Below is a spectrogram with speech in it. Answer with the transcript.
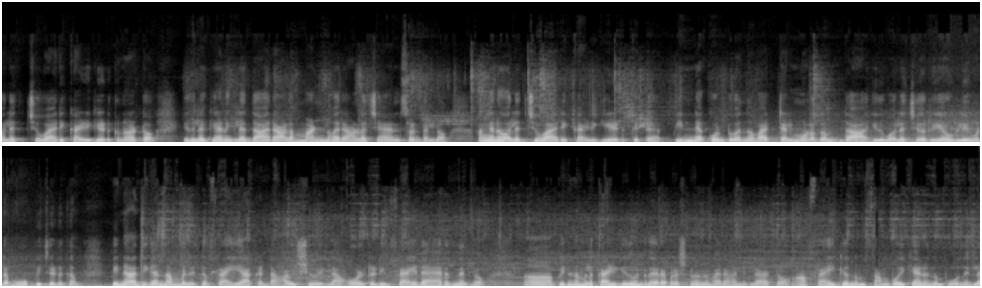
ഒലച്ചു വാരി കഴുകിയെടുക്കണം കേട്ടോ. ഇതിലൊക്കെ ആണെങ്കിൽ ധാരാളം മണ്ണ് വരാനുള്ള ചാൻസ് ഉണ്ടല്ലോ. അങ്ങനെ ഒലച്ചു വാരി കഴുകിയെടുത്തിട്ട് പിന്നെ കൊണ്ടുവന്ന് വറ്റൽ മുളകും ദാ ഇതുപോലെ ചെറിയ ഉള്ളിയും കൂടെ മൂപ്പിച്ചെടുക്കും. പിന്നെ അധികം നമ്മളിട്ട് ഫ്രൈ ആക്കേണ്ട ആവശ്യമില്ല. ഓൾറെഡി ഫ്രൈഡ് ആയിരുന്നല്ലോ. പിന്നെ നമ്മൾ കഴുകിയതുകൊണ്ട് വേറെ പ്രശ്നമൊന്നും വരാനില്ല കേട്ടോ. ആ ഫ്രൈക്കൊന്നും സംഭവിക്കാനൊന്നും പോകുന്നില്ല.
